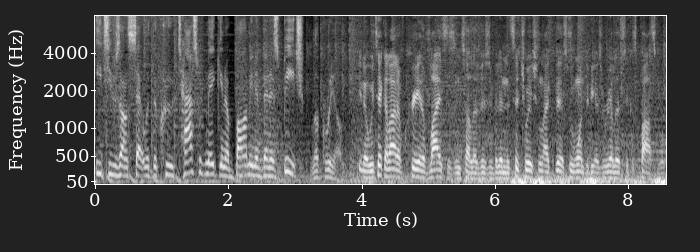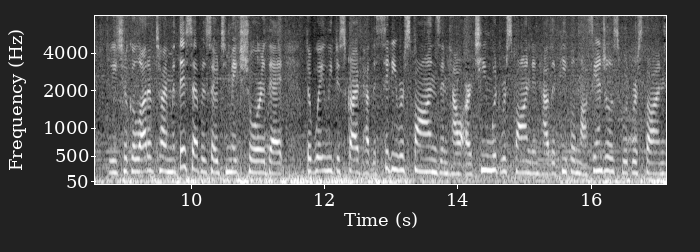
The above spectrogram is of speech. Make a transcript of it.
E.T. was on set with the crew tasked with making a bombing in Venice Beach look real. You know, we take a lot of creative license in television, but in a situation like this, we want to be as realistic as possible. We took a lot of time with this episode to make sure that the way we describe how the city responds and how our team would respond and how the people in Los Angeles would respond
